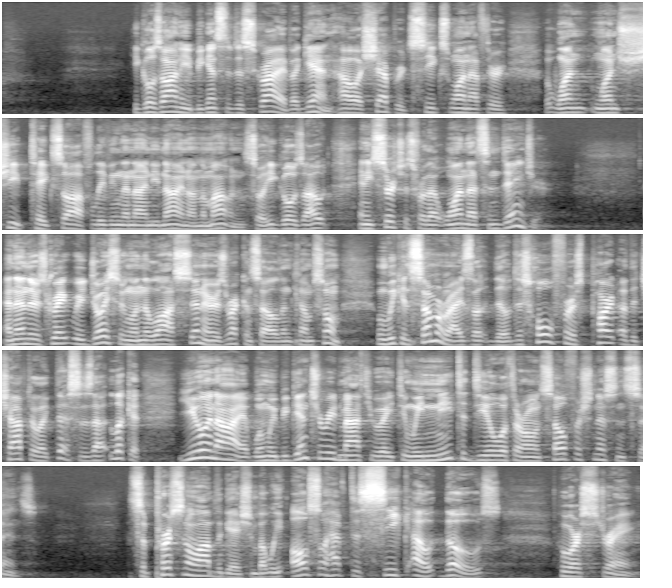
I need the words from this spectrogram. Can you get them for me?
He goes on, he begins to describe again how a shepherd seeks one after one, one sheep takes off, leaving the 99 on the mountain. So he goes out and he searches for that one that's in danger. And then there's great rejoicing when the lost sinner is reconciled and comes home. When we can summarize the, the, this whole first part of the chapter like this is that look at you and I, when we begin to read Matthew 18, we need to deal with our own selfishness and sins. It's a personal obligation, but we also have to seek out those who are straying.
